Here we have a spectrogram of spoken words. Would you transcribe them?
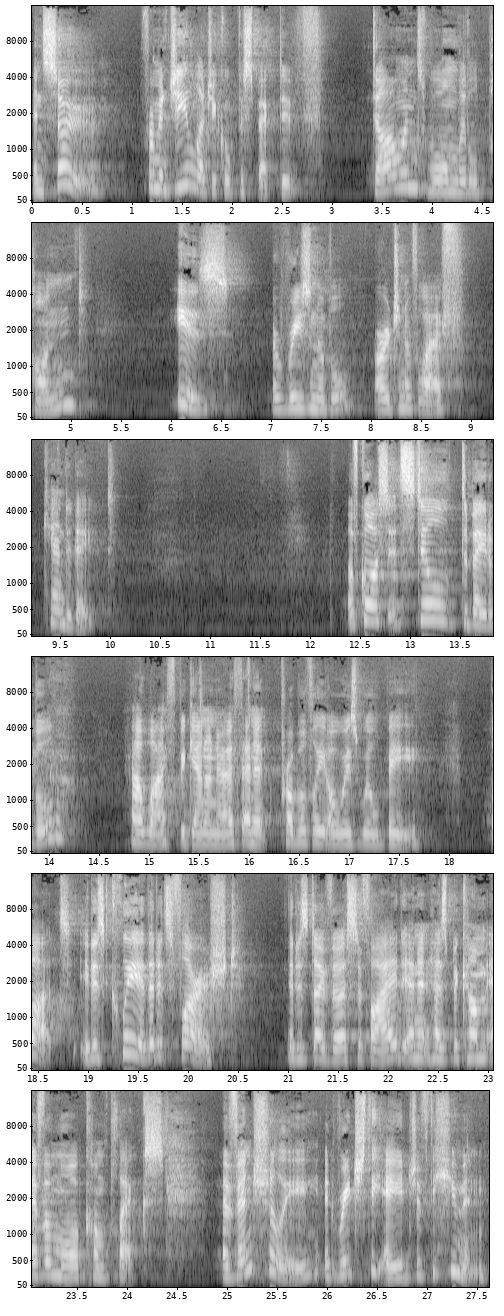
And so, from a geological perspective, Darwin's warm little pond is a reasonable origin of life candidate. Of course, it's still debatable how life began on Earth, and it probably always will be. But it is clear that it's flourished, it is diversified, and it has become ever more complex. Eventually, it reached the age of the human,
